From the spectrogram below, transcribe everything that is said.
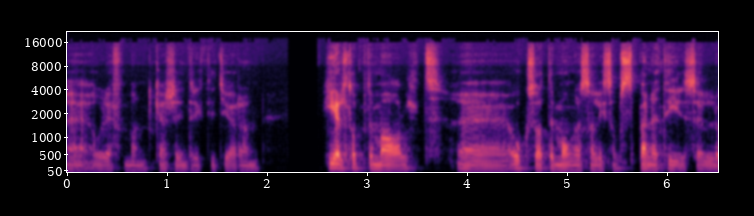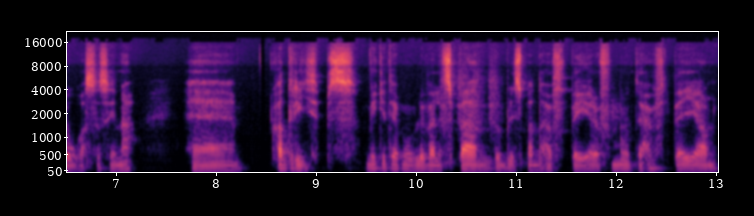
eh, och det får man kanske inte riktigt göra en helt optimalt. Eh, också att det är många som liksom spänner till sig eller låser sina eh, quadriceps, vilket gör att man blir väldigt spänd och blir spänd höftböjare, och får man ont i höftböjaren.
